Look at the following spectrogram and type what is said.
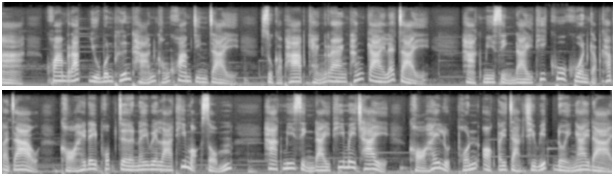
มา ความรักอยู่บนพื้นฐานของความจริงใจ สุขภาพแข็งแรงทั้งกายและใจ หากมีสิ่งใดที่คู่ควรกับข้าพเจ้า ขอให้ได้พบเจอในเวลาที่เหมาะสม หากมีสิ่งใดที่ไม่ใช่ ขอให้หลุดพ้นออกไปจากชีวิตโดยง่ายดาย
